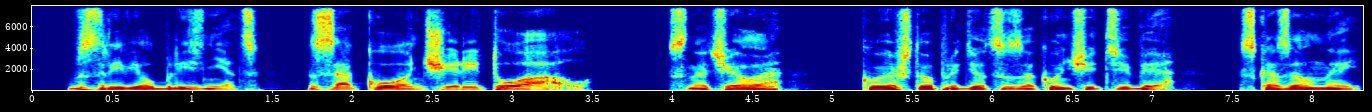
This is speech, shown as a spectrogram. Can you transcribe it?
— взревел близнец. Закончи ритуал!» «Сначала кое-что придется закончить тебе», — сказал Ней.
